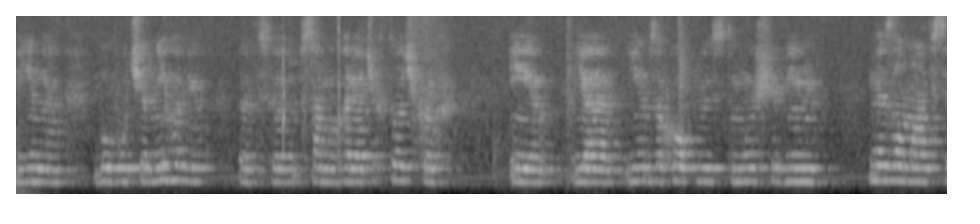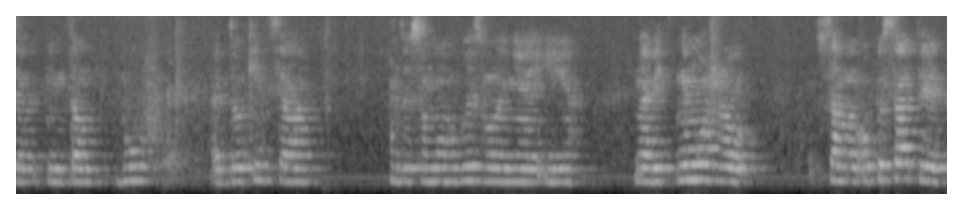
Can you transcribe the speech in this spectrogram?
він був у Чернігові е, в, в самих гарячих точках. І я їм захоплююсь, тому що він не зламався, він там був е, до кінця, до самого визволення і навіть не можу саме описати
